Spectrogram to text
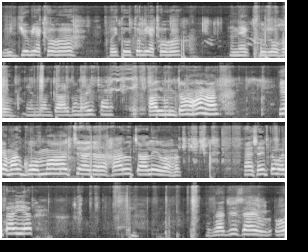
વિજ્યો બેઠો હ કોઈ તો બેઠો હ. અને એક પેલો હ. એનું નામ તાર તો નહીં પણ આ લૂંટણ હો ને એ અમારા ગામમાં સારું ચાલે એવા હ. આ સાહેબ તો બતાવી યાર. રાજુ સાહેબ હો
